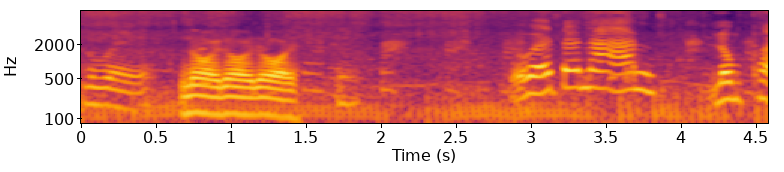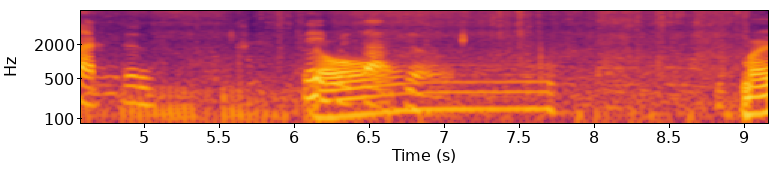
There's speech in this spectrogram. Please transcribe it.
กล้วยโดยโดยโดยกล้วยแต่นานลมพัดจนนี่ไม่กล้าเจอหมาย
